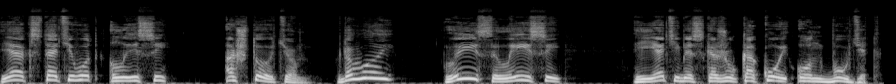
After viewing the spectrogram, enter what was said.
Я, кстати, вот лысый. А что, Тем, давай, лысый, лысый. И я тебе скажу, какой он будет.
